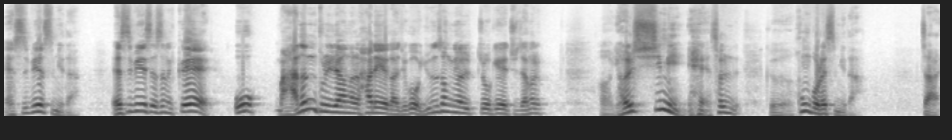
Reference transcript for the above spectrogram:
SBS입니다. SBS에서는 꽤 오, 많은 분량을 할애해가지고 윤석열 쪽의 주장을 어, 열심히 예, 설, 그 홍보를 했습니다. 자,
